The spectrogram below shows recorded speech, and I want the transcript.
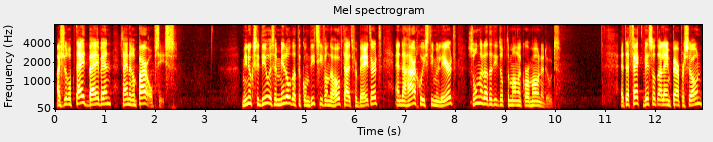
Als je er op tijd bij bent, zijn er een paar opties. Minoxidil is een middel dat de conditie van de hoofdhuid verbetert en de haargroei stimuleert zonder dat het iets op de mannelijke hormonen doet. Het effect wisselt alleen per persoon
